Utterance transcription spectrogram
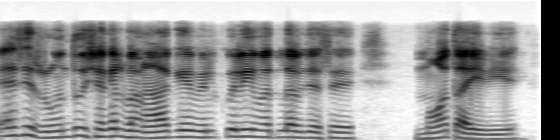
ایسی روندو شکل بنا کے بالکل ہی مطلب جیسے موت آئی ہوئی ہے۔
